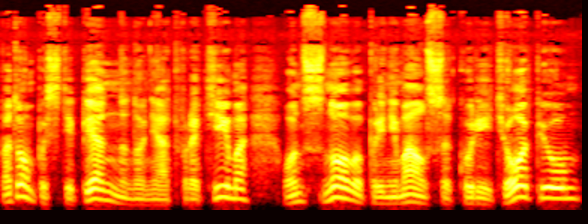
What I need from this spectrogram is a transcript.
Потом постепенно, но неотвратимо, он снова принимался курить опиум,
